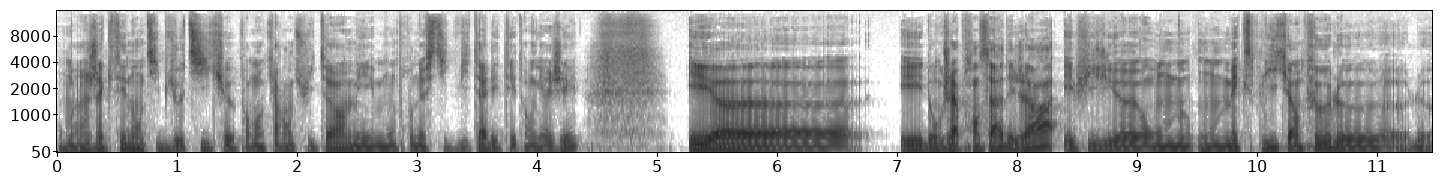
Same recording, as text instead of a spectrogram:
on m'a injecté d'antibiotiques pendant 48 heures, mais mon pronostic vital était engagé. Et et donc j'apprends ça déjà, et puis euh, on, m'explique un peu le, le-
